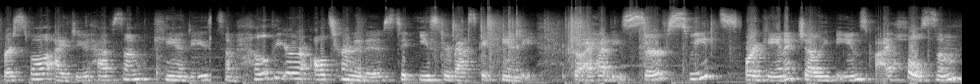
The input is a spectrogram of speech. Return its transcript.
First of all, I do have some candies, some healthier alternatives to Easter basket candy. So I have these Surf Sweets organic jelly beans by Wholesome.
